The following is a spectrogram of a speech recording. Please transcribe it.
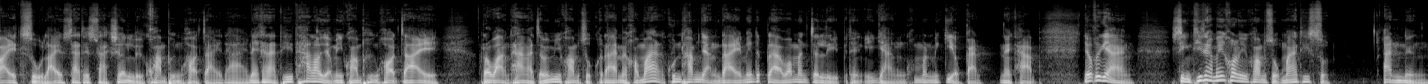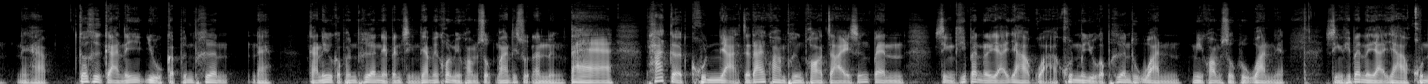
ไปสู่ life satisfaction หรือความพึงพอใจได้ ในขณะที่ถ้าเราอยากมีความพึงพอใจ ระหว่างทางอาจจะไม่มีความสุขก็ได้ หมายความว่าคุณทำอย่างใดไม่ได้แปลว่ามันจะหลีดไปถึงอีกอย่างเพราะมันไม่เกี่ยวกันนะครับ ยกตัวอย่างสิ่งที่ทำให้คนมีความสุขมากที่สุดอันหนึ่งนะครับ ก็คือการได้อยู่กับเพื่อนๆนะการได้อยู่กับเพื่อนๆเนี่ยเป็นสิ่งที่ทำให้คนมีความสุขมากที่สุดอันหนึ่ง แต่ถ้าเกิดคุณอยากจะได้ความพึงพอใจ ซึ่งเป็นสิ่งที่เป็นระยะยาวกว่า คุณมาอยู่กับเพื่อนทุกวัน มีความสุขทุกวันเนี่ยสิ่งที่เป็นระยะยาวคุณ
